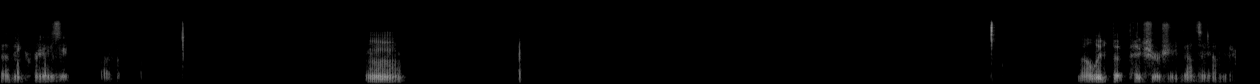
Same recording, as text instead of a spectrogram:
That'd be crazy. Hmm. Hmm. Nobody put pictures or nothing on there.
